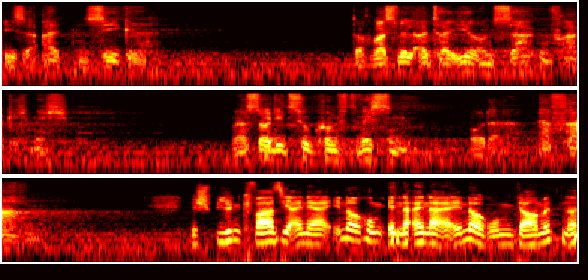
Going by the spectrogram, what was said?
Diese alten Siegel. Doch was will Altair uns sagen, frag ich mich. Was soll die Zukunft wissen oder erfahren? Wir spielen quasi eine Erinnerung in einer Erinnerung damit, ne?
